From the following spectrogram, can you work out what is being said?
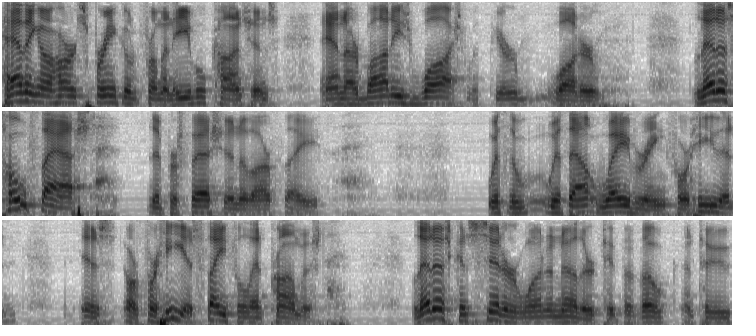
having our hearts sprinkled from an evil conscience and our bodies washed with pure water. Let us hold fast the profession of our faith with the, without wavering, for he that is, or for he is faithful that promised. Let us consider one another to provoke unto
